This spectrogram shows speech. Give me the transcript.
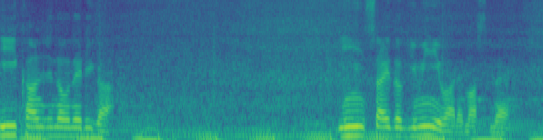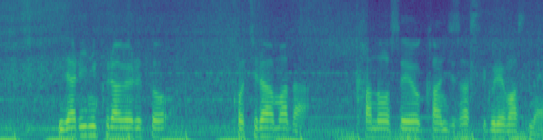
いい感じのうねりがインサイド気味に割れますね。左に比べるとこちらはまだ可能性を感じさせてくれますね。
